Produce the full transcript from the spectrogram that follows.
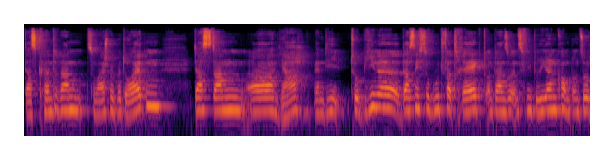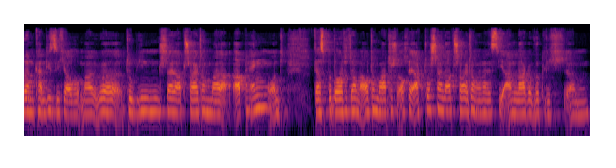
das könnte dann zum Beispiel bedeuten, dass dann, äh, ja, wenn die Turbine das nicht so gut verträgt und dann so ins Vibrieren kommt und so, dann kann die sich auch immer über Turbinenschnellabschaltung mal abhängen und das bedeutet dann automatisch auch Reaktorschnellabschaltung und dann ist die Anlage wirklich, ähm,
